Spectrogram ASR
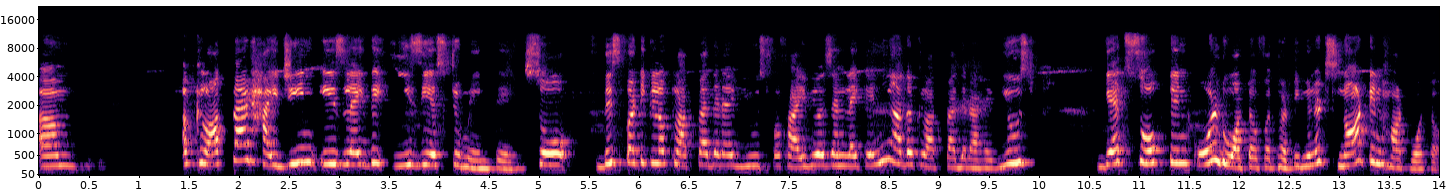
Um, a cloth pad hygiene is like the easiest to maintain. So this particular cloth pad that I've used for five years and like any other cloth pad that I have used gets soaked in cold water for 30 minutes, not in hot water.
